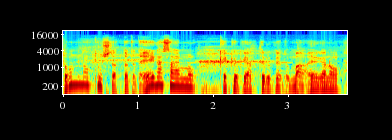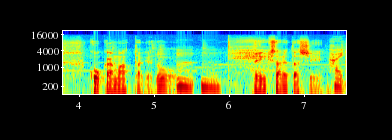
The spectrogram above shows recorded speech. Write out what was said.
どんな年だった？だって映画祭も結局やってるけど、まあ、映画の公開もあったけど、うんうん。延期されたし。はい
